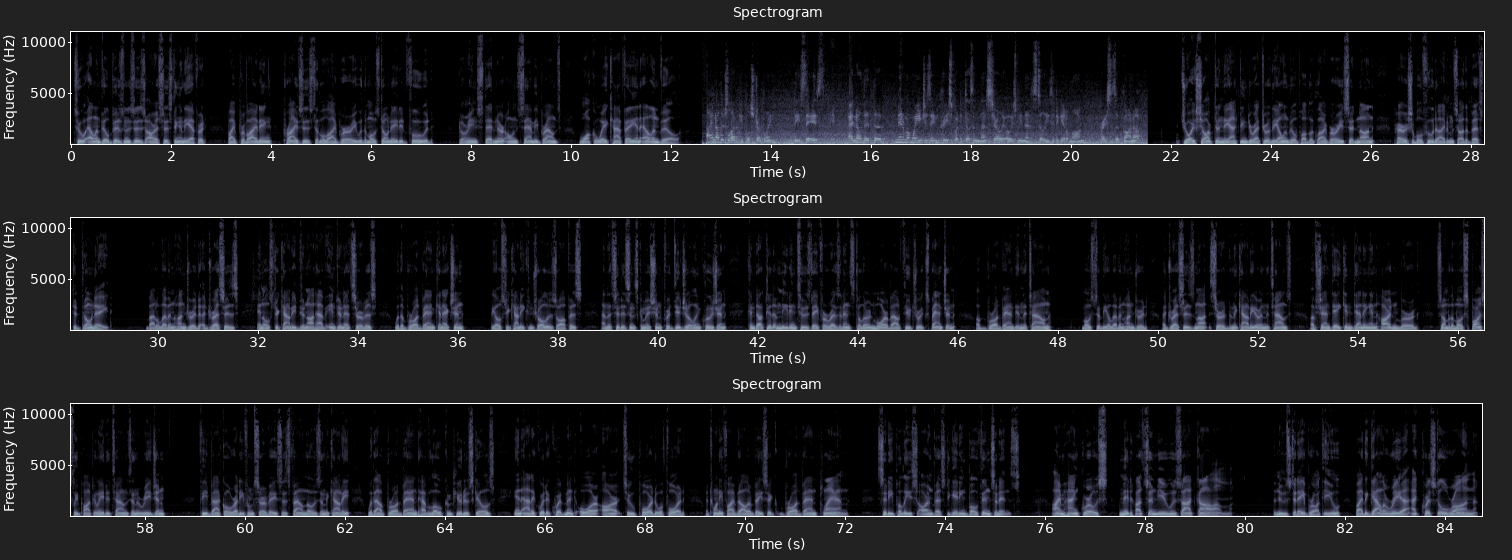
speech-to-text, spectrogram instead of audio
Two Ellenville businesses are assisting in the effort by providing prizes to the library with the most donated food. Doreen Stedner owns Sammy Brown's Walkaway Cafe in Ellenville. I know there's a lot of people struggling these days. I know that the minimum wage is increased, but it doesn't necessarily always mean that it's still easy to get along. Prices have gone up. Joy Sharpton, the acting director of the Ellenville Public Library, said non perishable food items are the best to donate. About 1,100 addresses in Ulster County do not have internet service with a broadband connection. The Ulster County Controller's Office and the Citizens Commission for Digital Inclusion conducted a meeting Tuesday for residents to learn more about future expansion of broadband in the town. Most of the 1,100 addresses not served in the county are in the towns of Shandaken, Denning, and Hardenburgh, some of the most sparsely populated towns in the region. Feedback already from surveys has found those in the county without broadband have low computer skills, inadequate equipment, or are too poor to afford a $25 basic broadband plan. City police are investigating both incidents. I'm Hank Gross, MidHudsonNews.com. The news today brought to you by the Galleria at Crystal Run.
